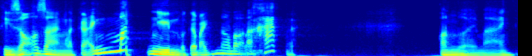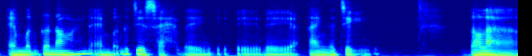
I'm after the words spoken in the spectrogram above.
thì rõ ràng là cái ánh mắt nhìn vào cái bánh đó nó đã khác rồi. Con người mà anh em vẫn cứ nói em vẫn cứ chia sẻ với với, với anh các chị. Đó là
